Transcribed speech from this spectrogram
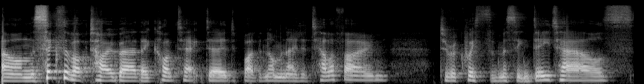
On the 6th of October, they contacted by the nominated telephone to request the missing details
